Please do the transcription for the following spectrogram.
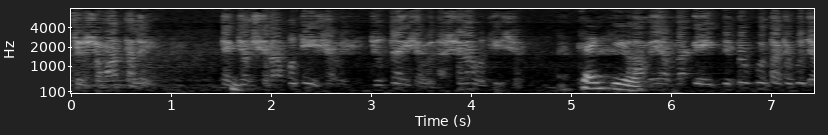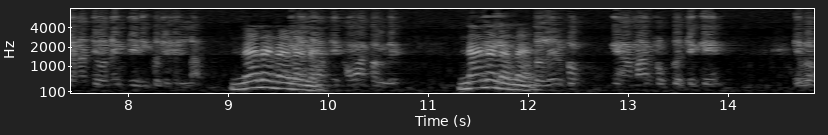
গাছের সমান তালে একজন সেনাপতি হিসাবে যোদ্ধা হিসাবে না সেনাপতি হিসাবে। থ্যাংক ইউ আমি আপনাকে এই কৃতজ্ঞতাটুকু জানাতে অনেক দেরি করে ফেললাম। না না না না না। আপনি ক্ষমা করবেন। না না না না। দলের পক্ষে আমার পক্ষ থেকে এবং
